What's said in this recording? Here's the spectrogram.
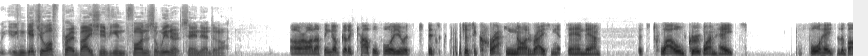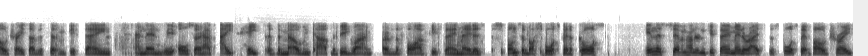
we can get you off probation if you can find us a winner at Sandown tonight. All right, I think I've got a couple for you. It's it's just a cracking night of racing at Sandown. It's 12 Group 1 heats, four heats of the Bold Trease over the 715, and then we also have eight heats of the Melbourne Cup, the big one, over the 515 metres, sponsored by Sportsbet, of course. In the 715 metre race, the Sportsbet Bold Trease,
